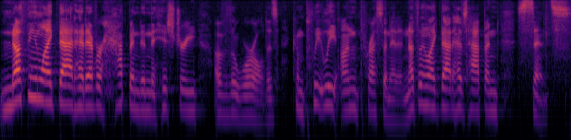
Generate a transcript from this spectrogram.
Nothing like that had ever happened in the history of the world. It's completely unprecedented. Nothing like that has happened since.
